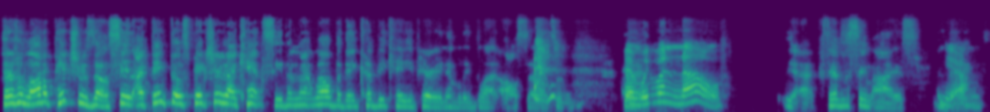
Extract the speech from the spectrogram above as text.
There's a lot of pictures though. See, I think those pictures I can't see them that well, but they could be Katy Perry and Emily Blunt also. So, And we wouldn't know. Yeah, 'cause they have the same eyes. and Yeah. things.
